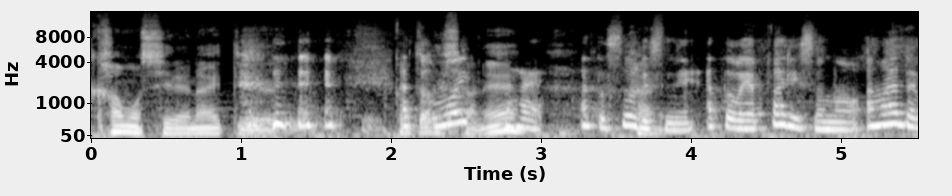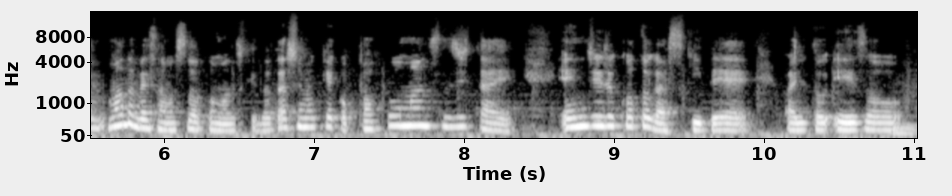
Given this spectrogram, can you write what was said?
かもしれないという ことですかね。はい、あとそうですね、はい、あとやっぱりそのあ真鍋さんもそうだと思うんですけど私も結構パフォーマンス自体演じることが好きで割と映像、うん、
